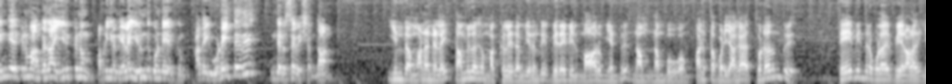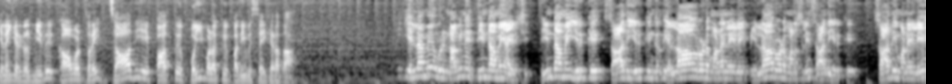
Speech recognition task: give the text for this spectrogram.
எங்கே இருக்கணுமோ அங்கே தான் இருக்கணும் அப்படிங்கிற நிலை இருந்து கொண்டே இருக்கும். அதை உடைத்தது இந்த ரிசர்வேஷன் தான். இந்த மனநிலை தமிழக மக்களிடம் இருந்து விரைவில் மாறும் என்று நாம் நம்புவோம். அடுத்தபடியாக தொடர்ந்து தேவேந்திரகுல வேளாளர் இளைஞர்கள் மீது காவல்துறை ஜாதியை பார்த்து பொய் வழக்கு பதிவு செய்கிறதா? இன்னைக்கு எல்லாமே ஒரு நவீன தீண்டாமை ஆயிடுச்சு தீண்டாமை இருக்கு சாதி இருக்குங்கிறது எல்லாரோட மனநிலை எல்லாரோட மனசுலையும் சாதி இருக்கு. சாதி மனநிலையை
